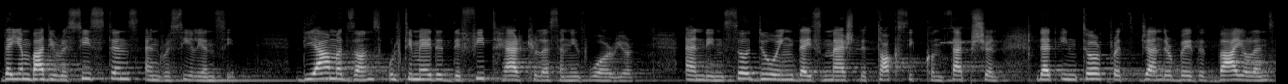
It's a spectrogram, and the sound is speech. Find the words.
They embody resistance and resiliency. The Amazons ultimately defeat Hercules and his warrior, and in so doing, they smash the toxic conception that interprets gender based violence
